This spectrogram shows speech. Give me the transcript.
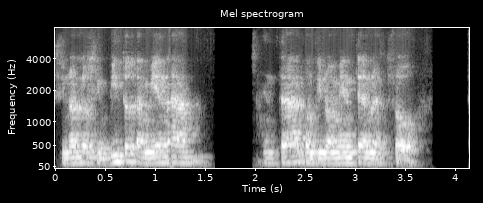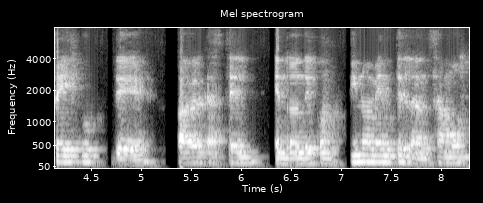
sino los invito también a entrar continuamente a nuestro Facebook de Faber Castell, en donde continuamente lanzamos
